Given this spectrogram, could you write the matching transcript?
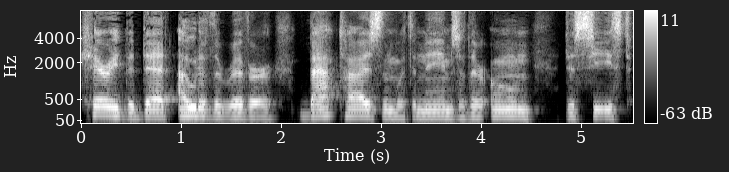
carried the dead out of the river, baptized them with the names of their own deceased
